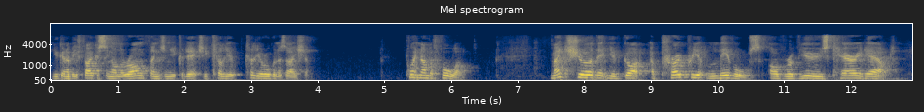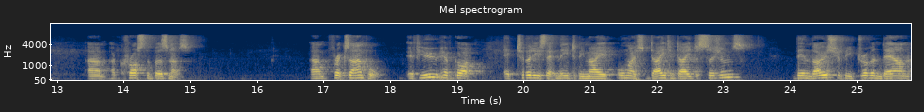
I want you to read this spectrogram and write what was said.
you're going to be focusing on the wrong things and you could actually kill your kill your organization. Point number four. Make sure that you've got appropriate levels of reviews carried out um, across the business. Um, for example, if you have got activities that need to be made almost day-to-day decisions, then those should be driven down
